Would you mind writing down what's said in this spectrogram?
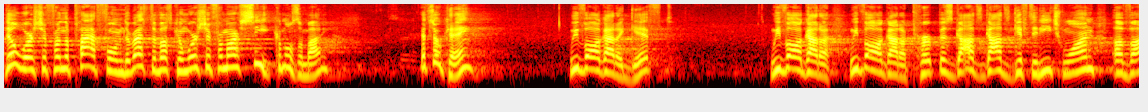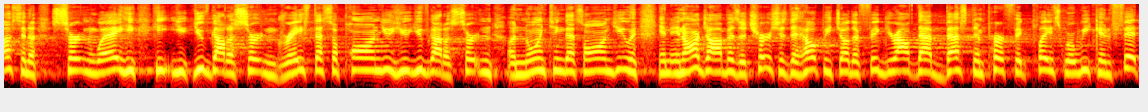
they'll worship from the platform. The rest of us can worship from our seat. Come on, somebody. It's okay. We've all got a gift. We've all got a, we've all got a purpose. God's, God's gifted each one of us in a certain way. He, he, you, have got a certain grace that's upon you. you. You've got a certain anointing that's on you. And, and, and our job as a church is to help each other figure out that best and perfect place where we can fit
